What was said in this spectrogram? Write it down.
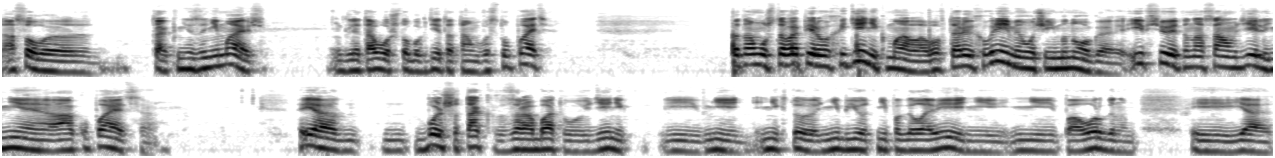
особо так не занимаюсь для того, чтобы где-то там выступать. Потому что, во-первых, и денег мало, во-вторых, время очень много, и все это на самом деле не окупается. Я больше так зарабатываю денег, и мне никто не бьет ни по голове, ни, ни по органам, и я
